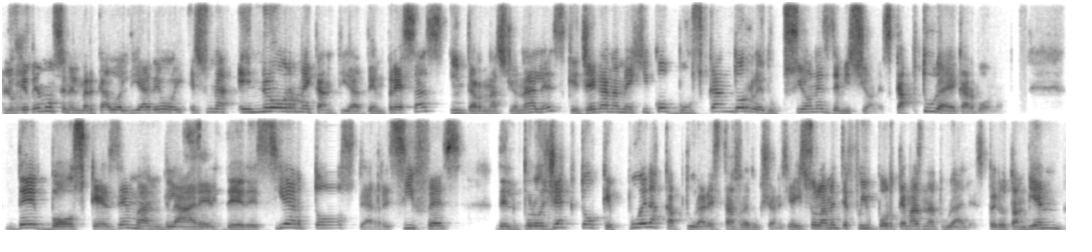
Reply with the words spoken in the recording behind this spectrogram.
lo que vemos en el mercado al día de hoy es una enorme cantidad de empresas internacionales que llegan a México buscando reducciones de emisiones, captura de carbono, de bosques, de manglares, de desiertos, de arrecifes, del proyecto que pueda capturar estas reducciones. Y ahí solamente fui por temas naturales, pero también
